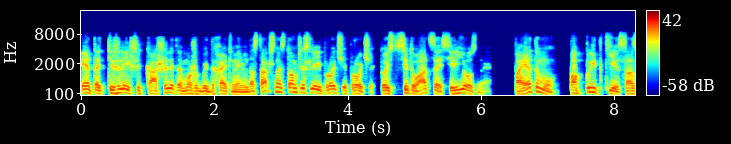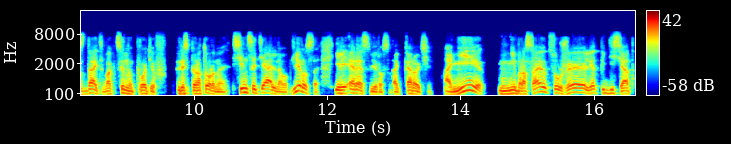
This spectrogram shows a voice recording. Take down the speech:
Это тяжелейший кашель, это может быть дыхательная недостаточность в том числе и прочее, прочее. То есть ситуация серьезная. Поэтому попытки создать вакцину против респираторно-синцитиального вируса или РС-вируса, так короче, они не бросаются уже лет 50.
